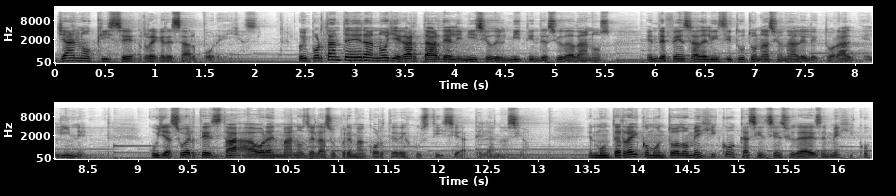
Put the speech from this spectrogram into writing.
ya no quise regresar por ellas. Lo importante era no llegar tarde al inicio del mitin de ciudadanos en defensa del Instituto Nacional Electoral, el INE, cuya suerte está ahora en manos de la Suprema Corte de Justicia de la Nación. En Monterrey, como en todo México, casi en 100 ciudades de México,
